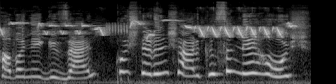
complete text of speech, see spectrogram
Hava ne güzel. Kuşların şarkısı ne hoş.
